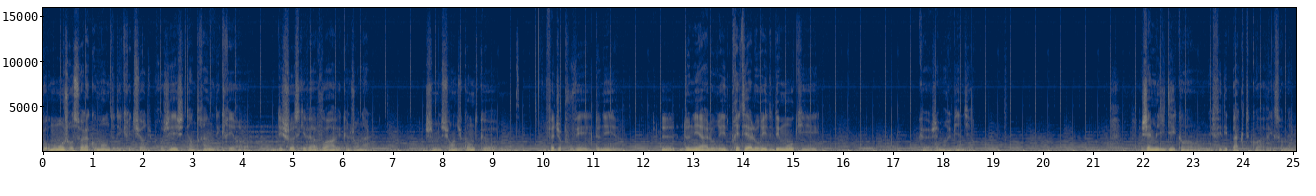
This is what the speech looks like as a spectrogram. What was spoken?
Au moment où je reçois la commande d'écriture du projet, j'étais en train d'écrire euh, des choses qui avaient à voir avec un journal. Je me suis rendu compte que, en fait, je pouvais donner, euh, donner à Lauride, prêter à Lauride des mots qui, j'aimerais bien dire. J'aime l'idée qu'on ait fait des pactes quoi avec soi-même,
